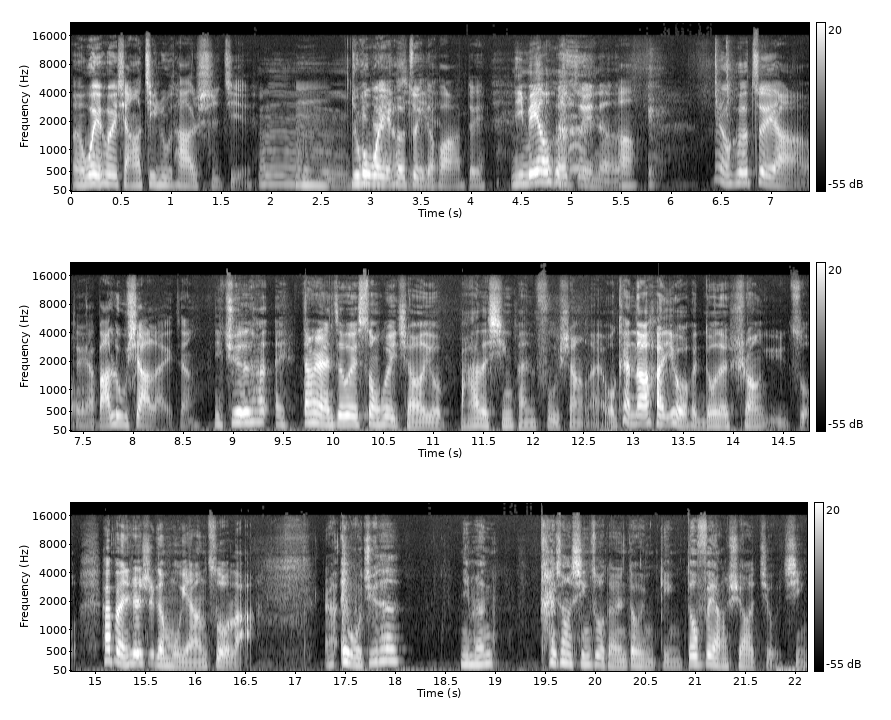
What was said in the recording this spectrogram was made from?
呃，我也会想要进入他的世界。嗯，嗯，如果我也喝醉的话，对，你没有喝醉呢？啊，没有喝醉啊，对啊，把它录下来，这样。你觉得他？哎、欸，当然，这位宋慧乔有把他的星盘附上来，我看到他有很多的双鱼座，他本身是个母羊座啦。然后，哎、欸，我觉得你们开创星座的人都很硬，都非常需要酒精。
